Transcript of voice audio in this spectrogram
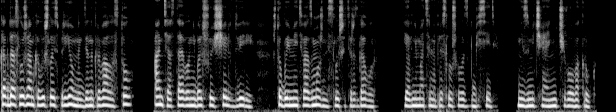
Когда служанка вышла из приемной, где накрывала стол, Анти оставила небольшую щель в двери, чтобы иметь возможность слышать разговор. Я внимательно прислушивалась к беседе, не замечая ничего вокруг.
